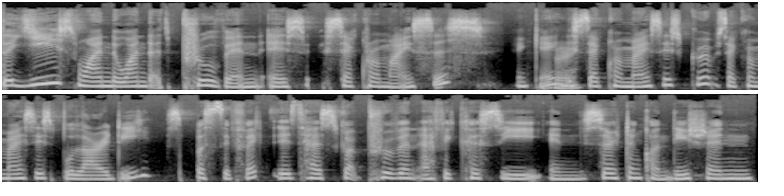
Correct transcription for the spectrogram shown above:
The yeast one, the one that's proven is Saccharomyces. Okay, the Right. Saccharomyces group, Saccharomyces boulardii specific. It has got proven efficacy in certain condition,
